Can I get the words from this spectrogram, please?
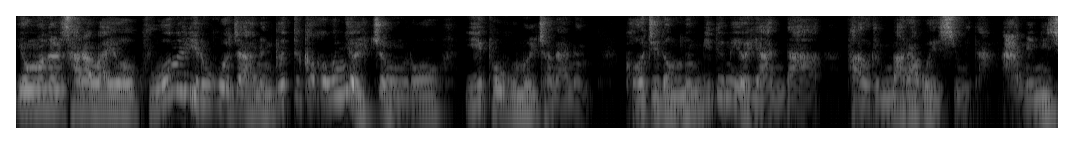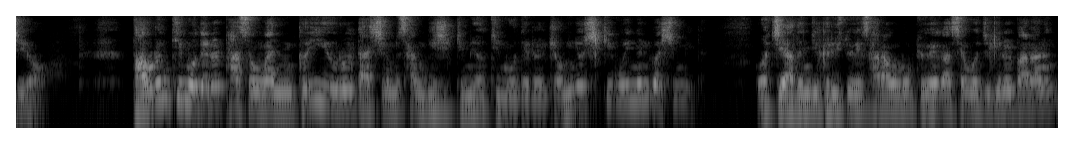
영혼을 사랑하여 구원을 이루고자 하는 그 뜨거운 열정으로 이 복음을 전하는 거짓 없는 믿음이어야 한다. 바울은 말하고 있습니다. 아멘이지요. 바울은 디모데를 파송한 그 이유를 다시금 상기시키며 디모데를 격려시키고 있는 것입니다. 어찌하든지 그리스도의 사랑으로 교회가 세워지기를 바라는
